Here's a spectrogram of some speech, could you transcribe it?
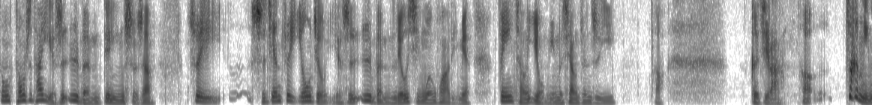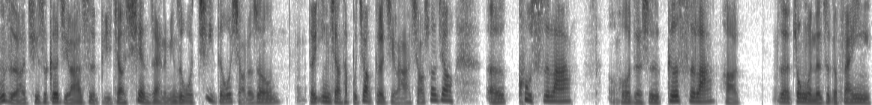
同同时，它也是日本电影史上最时间最悠久，也是日本流行文化里面非常有名的象征之一啊。哥吉拉，好。这个名字啊，其实哥吉拉是比较现在的名字。我记得我小的时候的印象，它不叫哥吉拉，小时候叫呃库斯拉或者是哥斯拉啊。这中文的这个翻译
